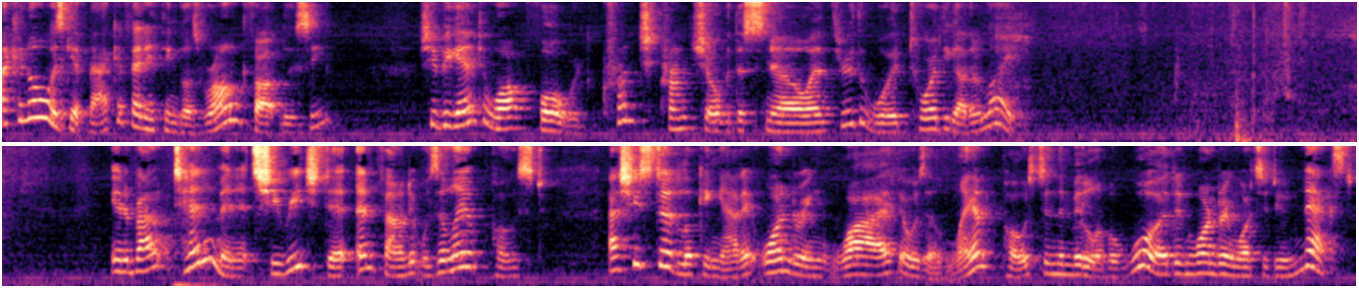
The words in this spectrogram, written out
I can always get back if anything goes wrong, thought Lucy. She began to walk forward, crunch, crunch over the snow and through the wood toward the other light. In about ten minutes she reached it and found it was a lamp post. As she stood looking at it, wondering why there was a lamp post in the middle of a wood and wondering what to do next,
